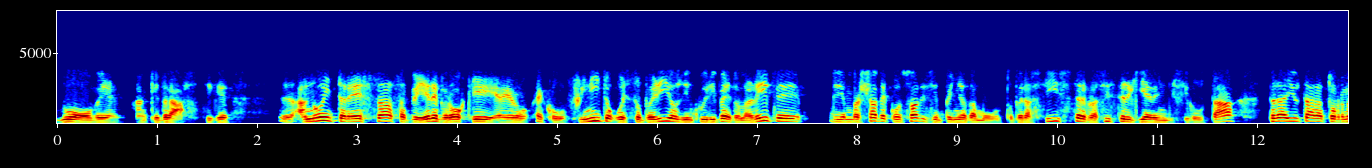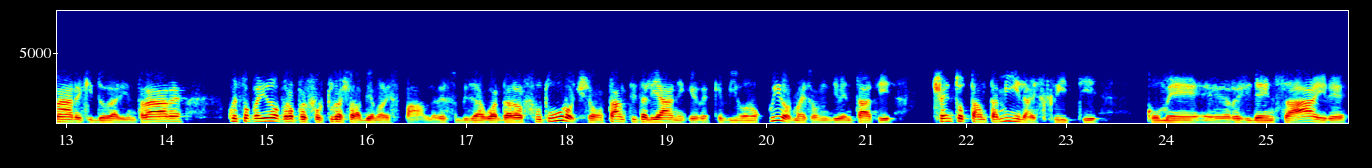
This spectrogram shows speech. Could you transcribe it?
nuove, anche drastiche. Eh, a noi interessa sapere però che, ero, ecco, finito questo periodo in cui, ripeto, la rete di ambasciate e consolati si è impegnata molto per assistere, per assistere chi era in difficoltà, per aiutare a tornare chi doveva rientrare, questo periodo però per fortuna ce l'abbiamo alle spalle, adesso bisogna guardare al futuro, ci sono tanti italiani che, che vivono qui, ormai sono diventati 180.000 iscritti come eh, residenza AIRE,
